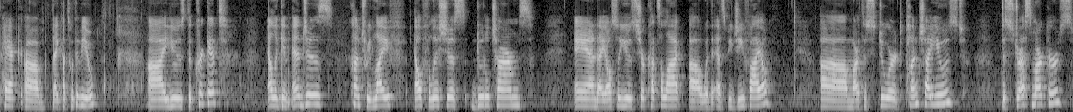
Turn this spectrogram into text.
pack um, die cuts with a view. I used the Cricut, Elegant Edges, Country Life, Elfalicious, Doodle Charms, and I also used Sure Cuts a Lot uh, with the SVG file. Uh, Martha Stewart Punch I used distress markers,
